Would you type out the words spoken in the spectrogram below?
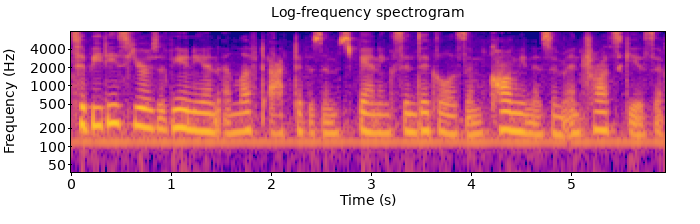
Thibedi's years of union and left activism spanning syndicalism, communism, and Trotskyism,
